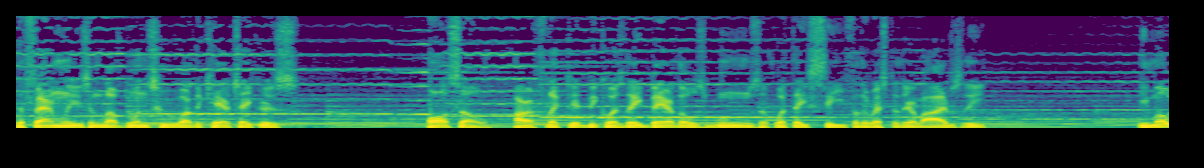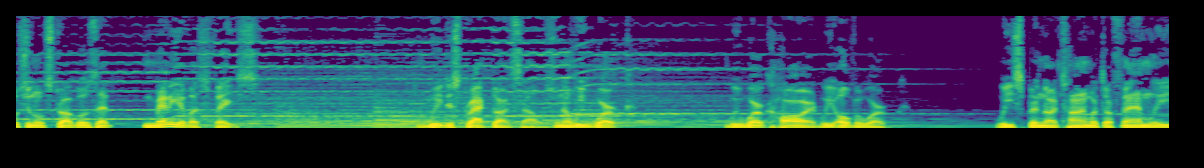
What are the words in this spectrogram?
The families and loved ones who are the caretakers also are afflicted because they bear those wounds of what they see for the rest of their lives, the emotional struggles that many of us face. We distract ourselves. You know, we work. We work hard. We overwork. We spend our time with our family.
